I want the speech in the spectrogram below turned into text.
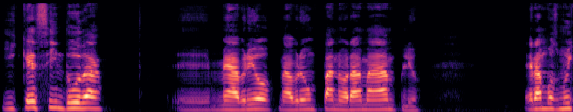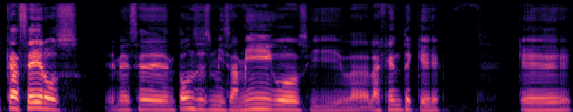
y que sin duda eh, me abrió, me abrió un panorama amplio. Éramos muy caseros en ese entonces, mis amigos y la, gente que, que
